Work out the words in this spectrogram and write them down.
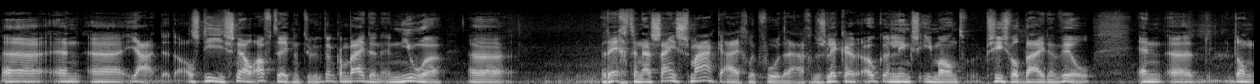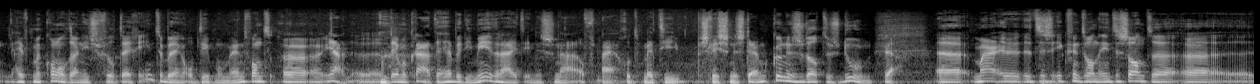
Eh, en eh, ja, als die snel aftreedt, natuurlijk, dan kan Biden een nieuwe. eh, rechten naar zijn smaak eigenlijk voordragen. Dus lekker ook een links iemand, precies wat Biden wil. En eh, dan heeft McConnell daar niet zoveel tegen in te brengen op dit moment. Want eh, ja, de Democraten hebben die meerderheid in de Senaat. Of nou ja, goed, met die beslissende stem kunnen ze dat dus doen. Eh, maar eh, het is, ik vind het wel een interessante eh,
